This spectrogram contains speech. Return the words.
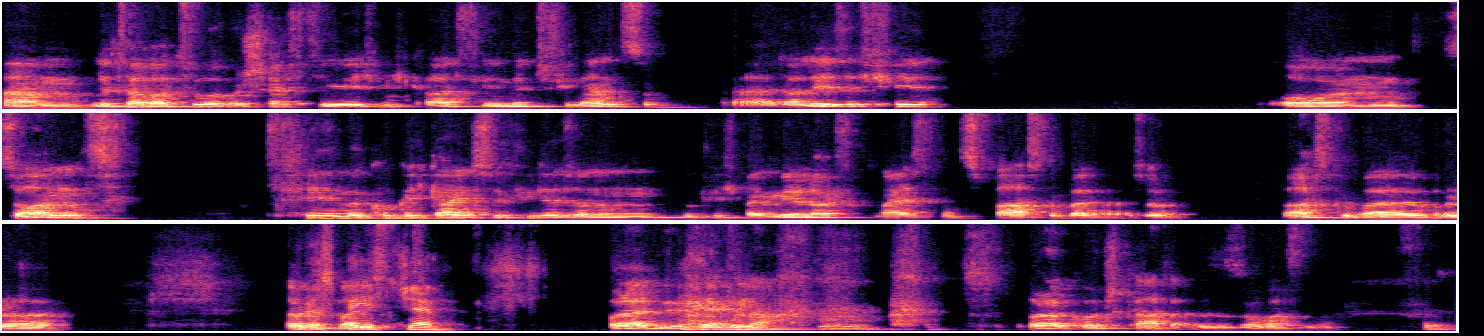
Ähm, Literatur beschäftige ich mich gerade viel mit Finanzen, äh, da lese ich viel. Und sonst Filme gucke ich gar nicht so viele, sondern wirklich bei mir läuft meistens Basketball, also Basketball oder oder Space Jam. Oder ja, genau. Oder Coach Carter, also sowas. Ne?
